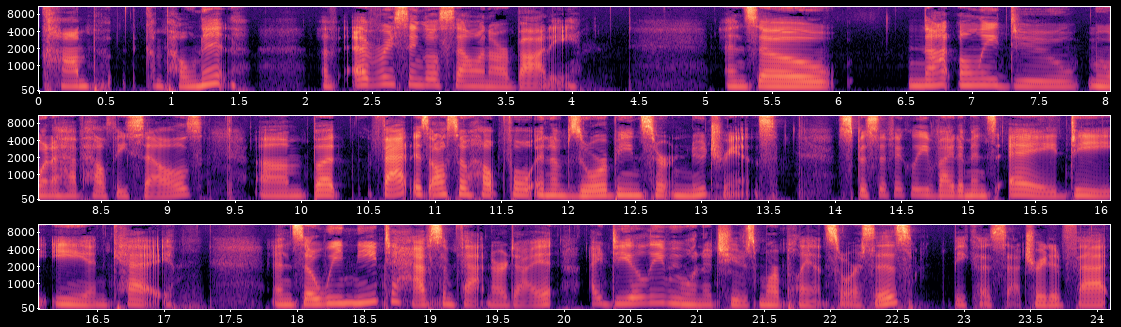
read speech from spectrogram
comp- component of every single cell in our body. And so, not only do we want to have healthy cells, um, but fat is also helpful in absorbing certain nutrients, specifically vitamins A, D, E, and K. And so we need to have some fat in our diet. Ideally, we want to choose more plant sources because saturated fat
